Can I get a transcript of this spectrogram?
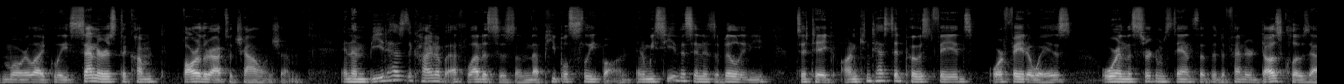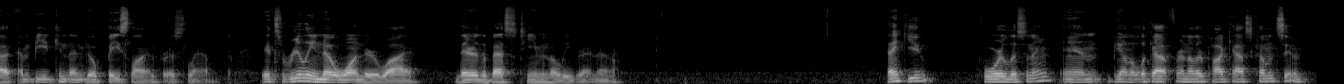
more likely centers, to come farther out to challenge him. And Embiid has the kind of athleticism that people sleep on, and we see this in his ability to take uncontested post fades or fadeaways, or in the circumstance that the defender does close out, Embiid can then go baseline for a slam. It's really no wonder why they're the best team in the league right now. Thank you for listening, and be on the lookout for another podcast coming soon.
